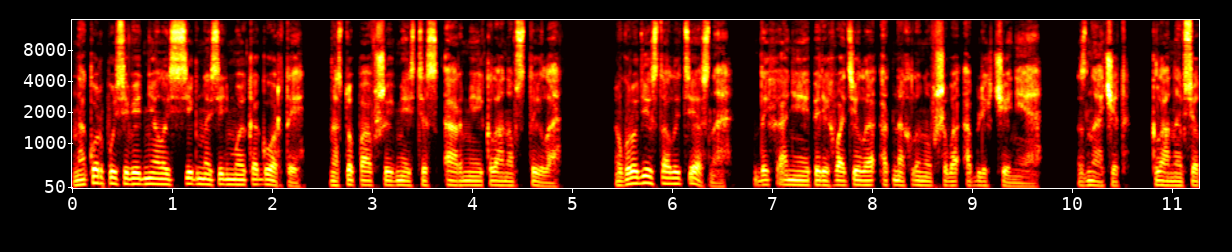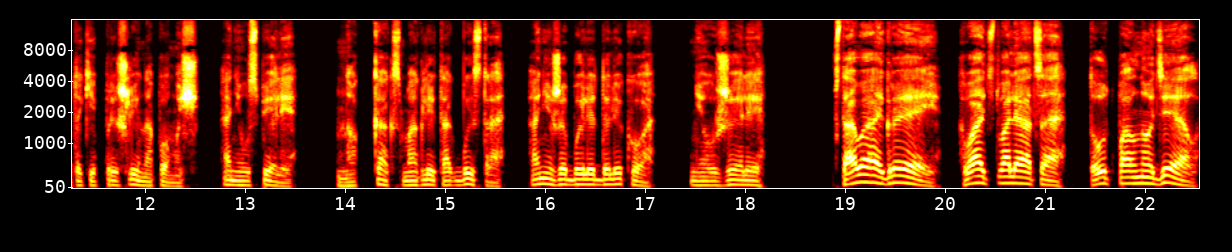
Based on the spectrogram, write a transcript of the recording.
На корпусе виднелась сигна седьмой когорты, наступавший вместе с армией кланов с тыла. В груди стало тесно, дыхание перехватило от нахлынувшего облегчения. Значит, кланы все таки пришли на помощь, они успели. Но как смогли так быстро? Они же были далеко. Неужели... «Вставай, Грей! Хватит валяться! Тут полно дел!»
